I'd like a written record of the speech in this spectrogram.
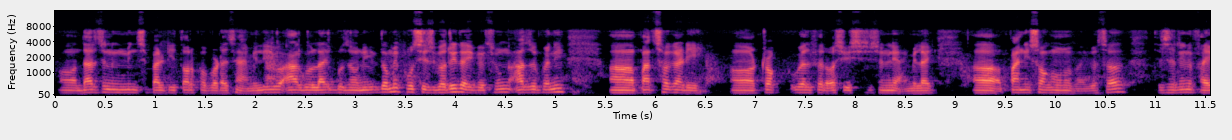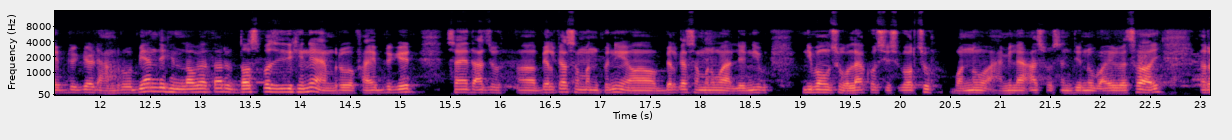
दार्जिलिङ म्युनिसिपालिटीतर्फबाट चाहिँ हामीले यो आगोलाई बुझाउने एकदमै कोसिस गरिरहेका छौँ। आज पनि पाँच छ गाडी ट्रक वेलफेयर एसोसिएसनले हामीलाई पानी सघाउनु भएको छ। त्यसरी नै फायर ब्रिगेड हाम्रो बिहानदेखि लगातार दस बजीदेखि नै हाम्रो फायर ब्रिगेड सायद आज बेलुकासम्म पनि बेलुकासम्म उहाँहरूले नि निभाउँछु होला कोसिस गर्छु भन्नु हामीलाई आश्वासन दिनुभएको छ है। र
